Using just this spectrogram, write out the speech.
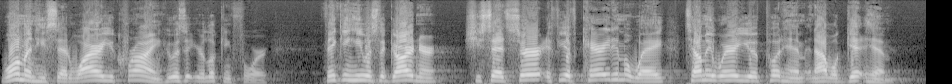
Woman, he said, why are you crying? Who is it you're looking for? Thinking he was the gardener, she said, Sir, if you have carried him away, tell me where you have put him, and I will get him.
